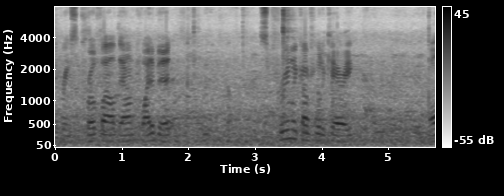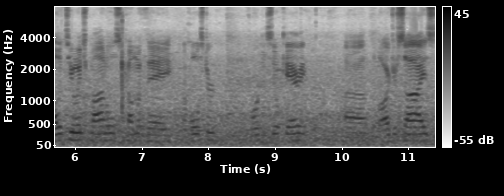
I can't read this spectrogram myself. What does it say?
It brings the profile down quite a bit. Supremely comfortable to carry. All the two inch models come with a, a holster for concealed carry. Uh, the larger size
